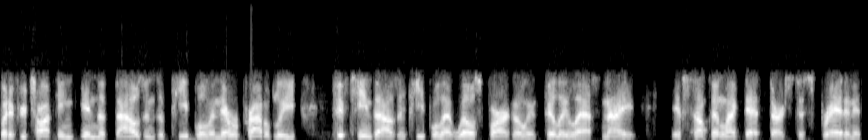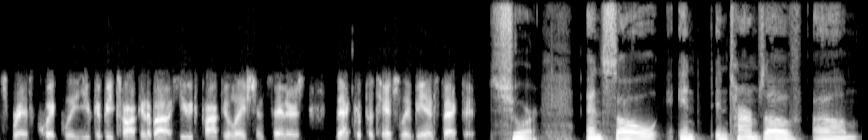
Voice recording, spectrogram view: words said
but if you're talking in the thousands of people, and there were probably 15,000 people at Wells Fargo in Philly last night, if something like that starts to spread and it spreads quickly, you could be talking about huge population centers that could potentially be infected. Sure. And so, in in terms of um,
